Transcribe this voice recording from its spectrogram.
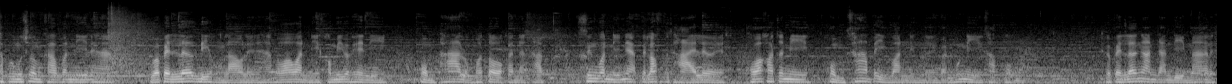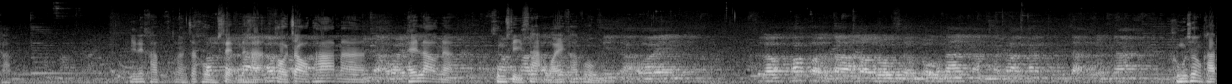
ครับคุณผู้ชมครับวันนี้นะฮะถือว่าเป็นเลิกดีของเราเลยนะครับเพราะว่าวันนี้เขามีประเพณีห่มผ้าหลวงพ่อโตกันนะครับ ซึ่งวันนี้เนี่ยเป็นรอบสุดท้ายเลย เพราะว่าเขาจะมีห่มข้ามไปอีกวันหนึ่งเลยวันพรุ่งนี้ครับผมถือเป็นเลิกงามยามดีมากเลยครับนี่นะครับหลังจากห่มเสร็จนะฮะเขาจะเอาผ้ามาให้เราเนี่ยคุมศีรษะไว้ครับผมศีรษะไว้เราทอดต่อยตาเราดวงเสริมดวงหน้านำนะครับท่านผู้จัดเองนะคุณผู้ชมครับ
